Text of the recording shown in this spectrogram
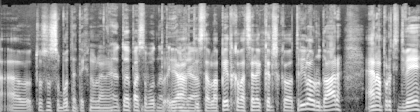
uh, to so sobotne tekme. Bile, ja, to je pa sobotna tekma. Ja, ja. tista bila petkova, cele krško, trilo rudar, ena proti dve.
